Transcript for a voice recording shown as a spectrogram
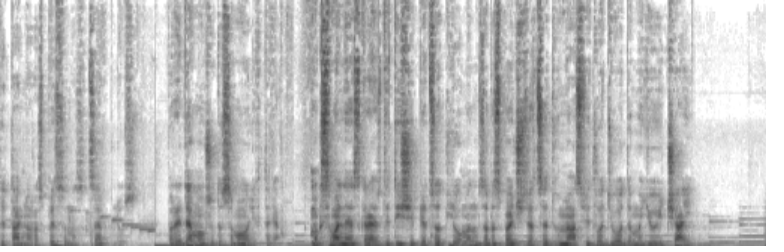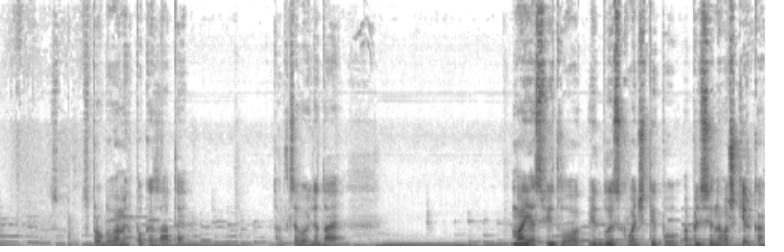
детально розписано, за це плюс. Перейдемо вже до самого ліхтаря. Максимальна яскравість 2500 люмен, забезпечується це двома світлодіодами UHI. Спробую вам їх показати. Так це виглядає. Має світло відблискувач типу апельсинова шкірка.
